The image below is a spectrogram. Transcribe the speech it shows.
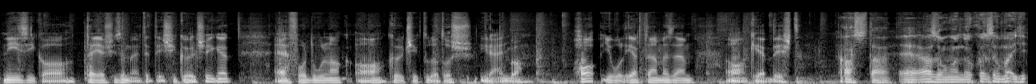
nézik a teljes üzemeltetési költséget, elfordulnak a költségtudatos irányba. Ha jól értelmezem a kérdést azt a, azon gondolkozom, hogy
